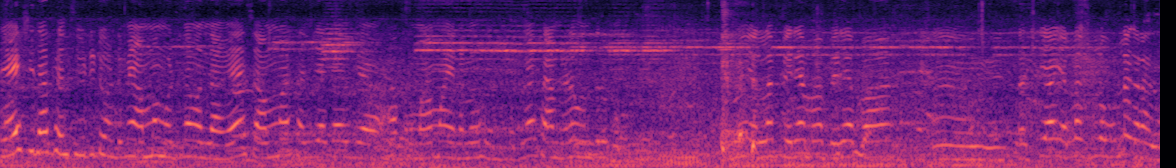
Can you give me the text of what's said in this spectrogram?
ஜெயஸ்ரீ தான் ஃப்ரெண்ட்ஸ் விட்டுட்டு வந்துட்டுமே அம்மா மட்டும் தான் வந்தாங்க. ஸோ அம்மா சஞ்சாக்கா அப்புறம் மாமா எல்லாமே பார்த்தீங்கன்னா ஃபேமிலியோட வந்துருக்கும். எல்லாம் பெரியம்மா பெரியப்பா சத்யா எல்லாம் உள்ள உள்ளக்கிறாங்க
